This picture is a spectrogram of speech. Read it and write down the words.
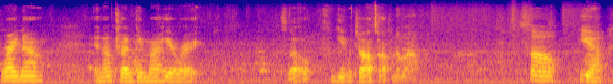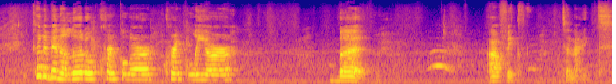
right now and I'm trying to get my hair right. So, forget what y'all talking about. So, yeah. Could have been a little crinkler, crinklier, but I'll fix it tonight.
